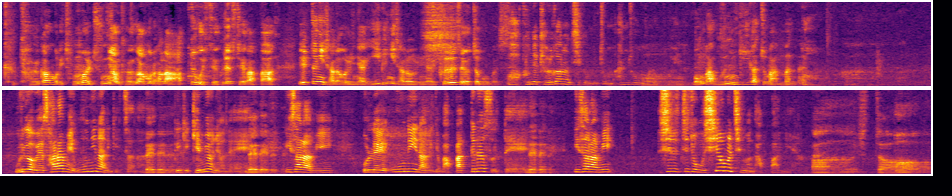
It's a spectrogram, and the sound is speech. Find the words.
그 결과물이 정말 중요한 결과물을 하나 앞두고 있어요. 그래서 제가 아까 1등이 잘 어울리냐, 2등이 잘 어울리냐, 그래서 여쭤본 거였어요. 와 근데 결과는 지금 좀 안 좋은 걸로 어, 보이네 뭔가 운기가 좀 안 맞나요? 어. 아, 우리가 왜 사람의 운이라는 게 있잖아 네네네. 그게 계면연에 네네네. 이 사람이 원래 운이라는 게 맞받들였을 때 이. 사람이 실질적으로 시험을 치면 낙방이야 아 진짜. 어.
